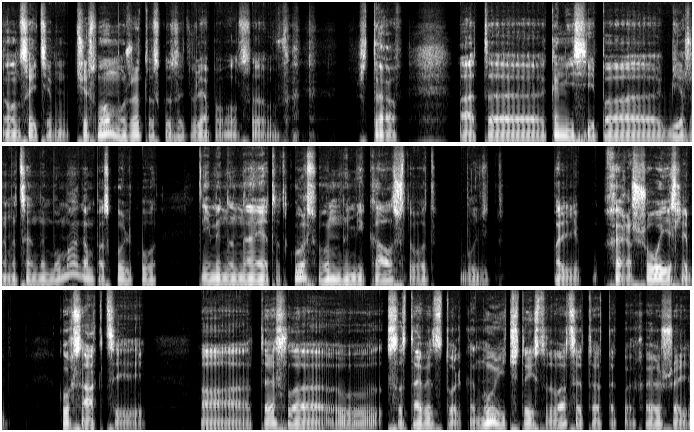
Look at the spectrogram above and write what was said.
Он с этим числом уже, так сказать, вляпывался в штраф от э, комиссии по биржам и ценным бумагам, поскольку именно на этот курс он намекал, что вот будет хорошо, если курс акций а Тесла э, составит столько. Ну и 420 это такое хорошее,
